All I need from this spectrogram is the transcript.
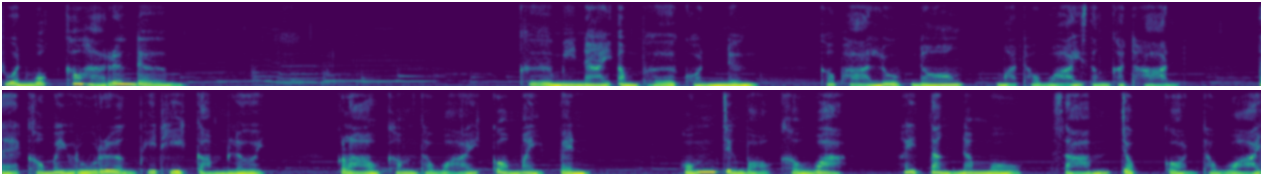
ชวนวกเข้าหาเรื่องเดิม คือมีนายอำเภอคนหนึ่ง เขาพาลูกน้องมาถวายสังฆทาน แต่เขาไม่รู้เรื่องพิธีกรรมเลย กล่าวคำถวายก็ไม่เป็น ผมจึงบอกเขาว่า ให้ตั้งนโมสามจบก่อนถวาย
